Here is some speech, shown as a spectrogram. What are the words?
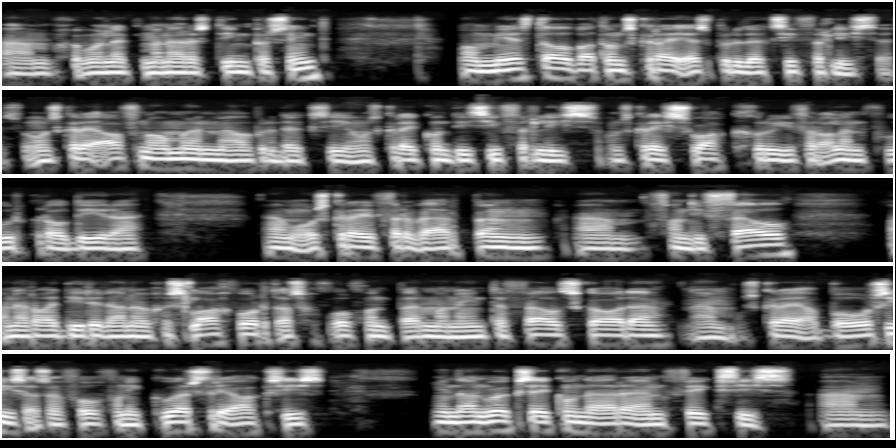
ehm um, gewoonlik minder as 10%. Maar meestal wat ons kry is produksieverliese. So ons kry afname in melkproduksie, ons kry kondisieverlies, ons kry swak groei veral in voerkraaldiere. Ehm um, ons kry verwerping um, van die vel wanneer daai diere dan nou geslag word as gevolg van permanente velskade. Um, ons kry aborsies as gevolg van die koorsreaksies en dan ook sekondêre infeksies. Um,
